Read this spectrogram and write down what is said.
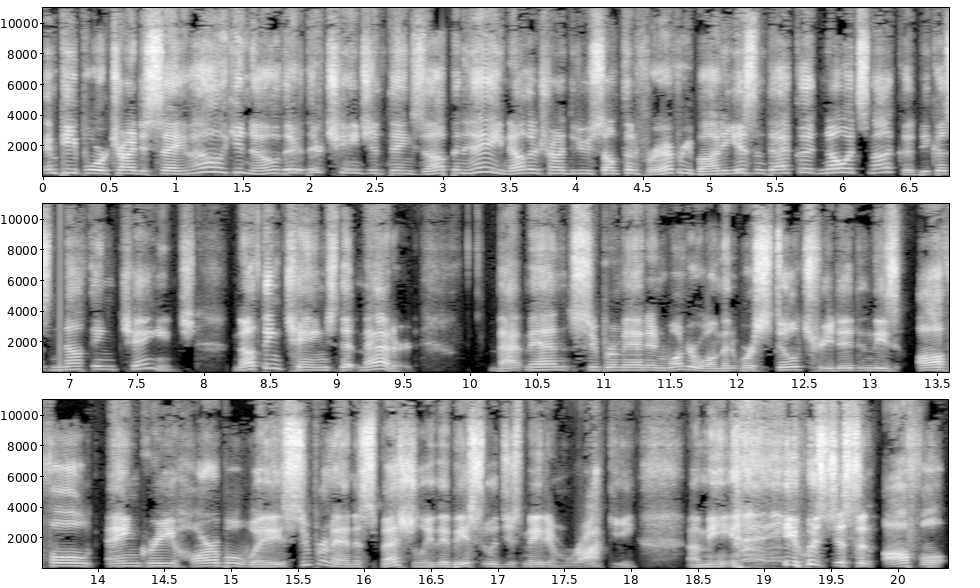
and people were trying to say, "Oh, you know, they're they're changing things up, and hey, now they're trying to do something for everybody. Isn't that good?" No, it's not good because nothing changed. Nothing changed that mattered. Batman, Superman, and Wonder Woman were still treated in these awful, angry, horrible ways. Superman, especially, they basically just made him Rocky. I mean, he was just an awful,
